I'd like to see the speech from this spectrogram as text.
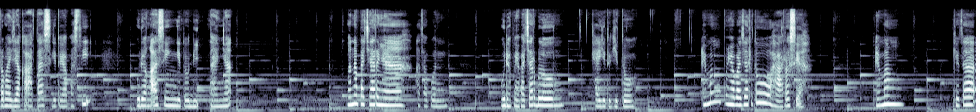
remaja ke atas gitu ya pasti udah gak asing gitu ditanya mana pacarnya ataupun udah punya pacar belum kayak gitu-gitu. Emang punya pacar tuh harus ya? Emang kita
